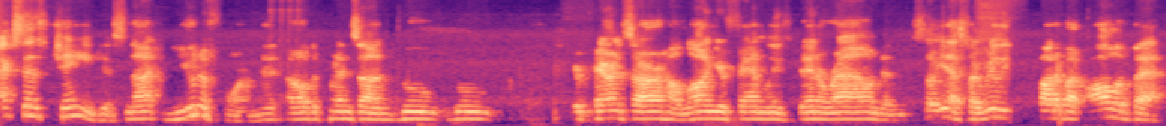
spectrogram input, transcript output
accents change. It's not uniform. It all depends on who who your parents are, how long your family's been around, and so yeah. So I really thought about all of that.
